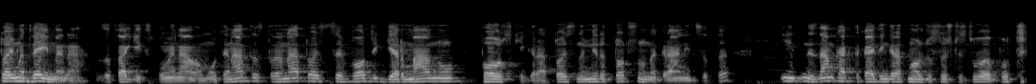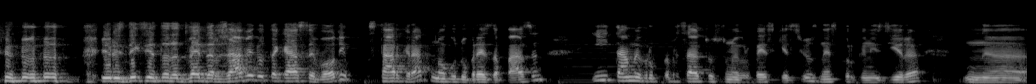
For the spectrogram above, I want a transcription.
Той има две имена, затова ги споменавам. От едната страна той се води германо-полски град. Той се намира точно на границата. И не знам как така един град може да съществува под юрисдикцията на две държави, но така се води. Стар град, много добре запазен. И там Европ... представителството на Европейския съюз днес организира на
